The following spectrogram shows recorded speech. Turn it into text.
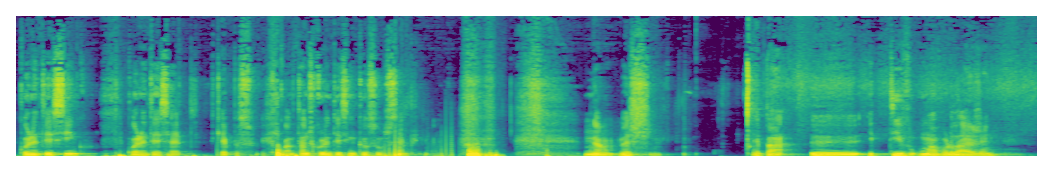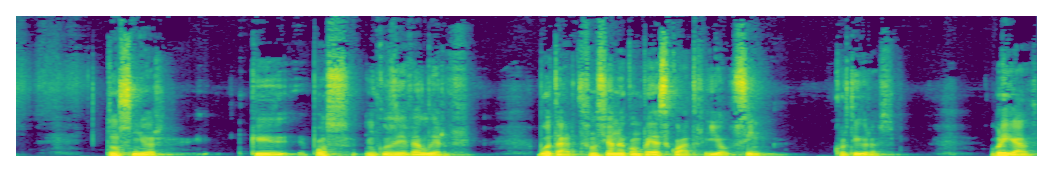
45, 47. Que é para subir. Quando está nos 45 eu subo sempre. Não, mas. Epá, uh, e tive uma abordagem de um senhor que posso, inclusive, é ler-vos. Boa tarde, funciona com PS4? E eu, sim. Curto e grosso. Obrigado.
